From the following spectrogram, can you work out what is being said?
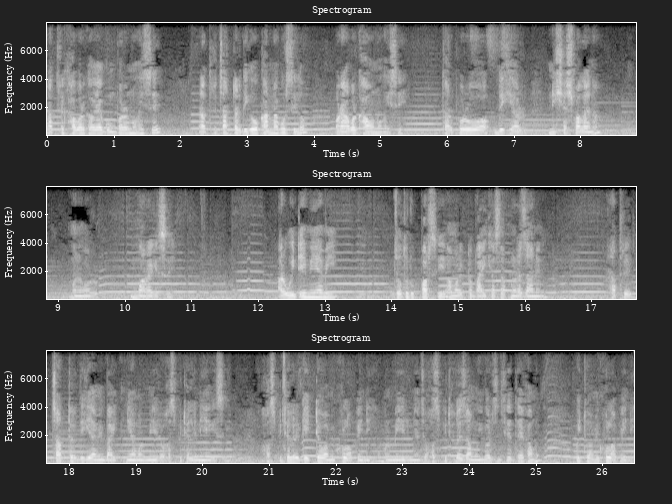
রাত্রে খাবার খাওয়াইয়া ঘুম পাড়ানো হয়েছে। রাত্রে চারটার ও কান্না করছিল, ওরা আবার খাওয়ানো হয়েছে। তারপরও দেখি আর নিঃশ্বাস পালায় না মানে ওর মারা গেছে। আর ওই টাইমে আমি যতটুকু পারছি, আমার একটা বাইক আছে, আপনারা জানেন। রাত্রে চারটার দিকে আমি বাইক নিয়ে আমার মেয়ের হসপিটালে নিয়ে গেছি। হসপিটালের গেটটাও আমি খোলা পাইনি। আমার মেয়ের নিয়ে যে হসপিটালে যাব ইমার্জেন্সিতে দেখামো, ওইটাও আমি খোলা পাইনি।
